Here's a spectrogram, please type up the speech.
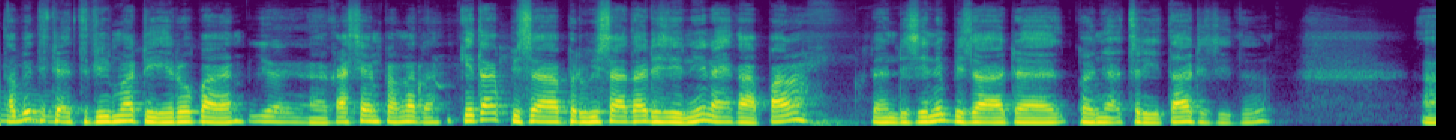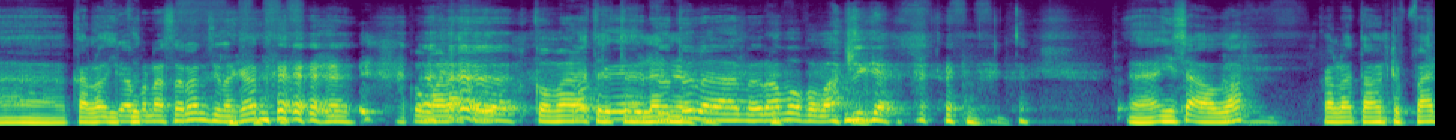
Tapi tidak diterima di Eropa kan. Iya, iya. Nah, kasihan banget lah. Kita bisa berwisata di sini naik kapal dan di sini bisa ada banyak cerita di situ. Eh, kalau Jika ikut penasaran silakan. kok malah Oke, dodolan. dodolan. Apa-apa, Pak Andika. Eh, insya Allah kalau tahun depan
